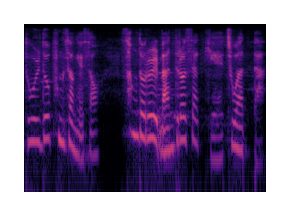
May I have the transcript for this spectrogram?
돌도 풍성해서 성도를 만들어 쌓기에 좋았다.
